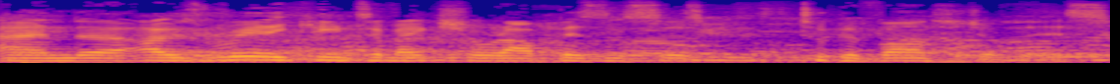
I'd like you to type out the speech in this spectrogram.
And uh, I was really keen to make sure our businesses took advantage of this.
